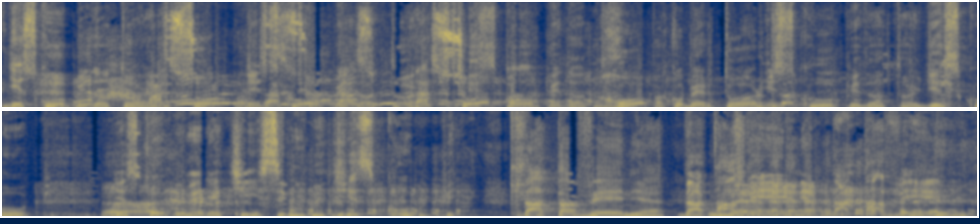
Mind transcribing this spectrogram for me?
Desculpe, doutor. Sopa. Desculpe, doutor. Dá sopa. Desculpe, doutor. Roupa, cobertor. Desculpe, doutor. Desculpe. Desculpe, meritíssimo. Desculpe. Data Vênia. Data vênia. Data vênia.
